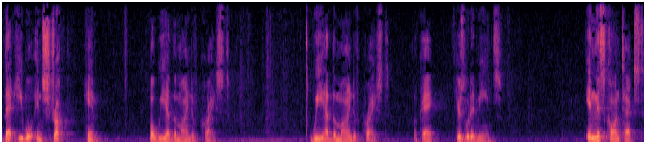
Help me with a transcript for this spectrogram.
that he will instruct him? But we have the mind of Christ. We have the mind of Christ. Okay? Here's what it means. In this context,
